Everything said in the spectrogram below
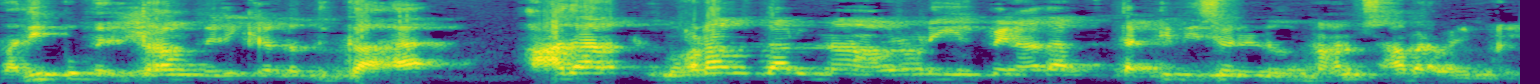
மதிப்பும் எட்டாவும் இருக்கிறதுக்காக ஆதாரத்துக்கு முகடா வந்தாலும் நான் அவனோட இருப்பேன் ஆதாரத்தை தட்டி வீசுவேன் என்று ஒரு நாளும் சாபட வழிமுறை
